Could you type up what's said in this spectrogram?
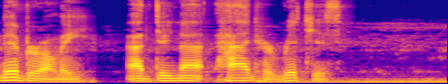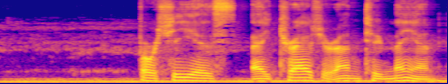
liberally. I do not hide her riches. For she is a treasure unto men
